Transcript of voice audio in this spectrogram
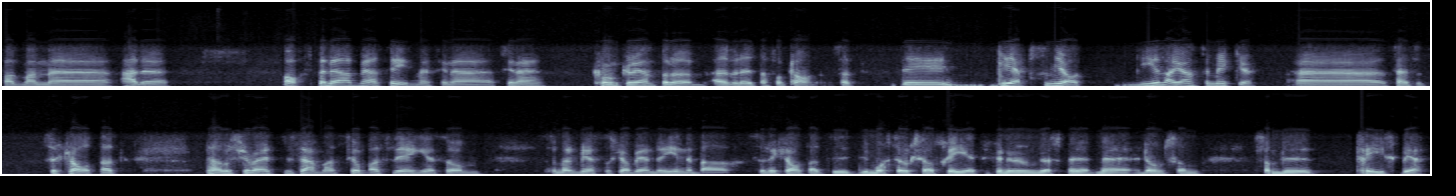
för att man uh, hade ja, spenderat mer tid med sina, sina konkurrenter då, även utanför planen. Så det är grepp som jag gillar ganska mycket. Uh, sen så, såklart att när du ska vara tillsammans så pass länge som, som ett mästerskap ändå innebär så det är klart att du, du måste också ha frihet att kunna umgås med, med de som, som du trivs bäst,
